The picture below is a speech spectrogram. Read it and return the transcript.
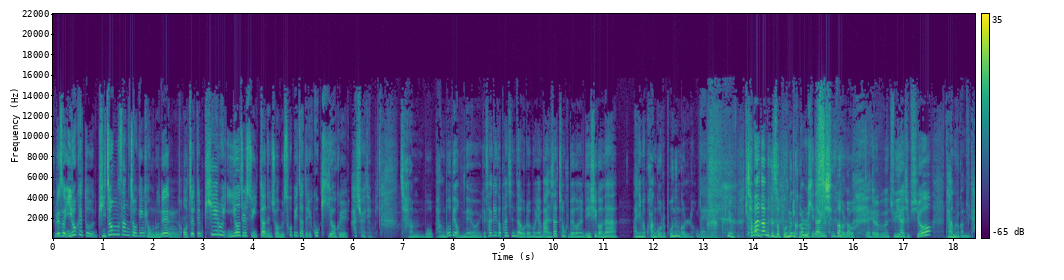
그래서 이렇게 또 비정상적인 경로는 어쨌든 피해로 이어질 수 있다는 점을 소비자들이 꼭 기억을 하셔야 됩니다. 참 뭐 방법이 없네요. 이게 사기가 판친다고 그러면 그냥 14,900원을 내시거나 아니면 광고를 보는 걸로 네. 참아가면서 보는 걸로. 기다리시는 걸로. 네. 여러분 주의하십시오. 다음으로 갑니다.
